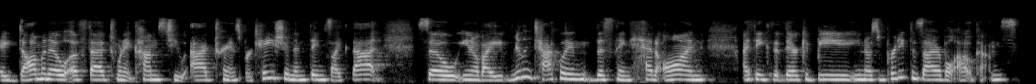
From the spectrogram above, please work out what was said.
a domino effect when it comes to ag transportation and things like that. So, you know, by really tackling this thing head on, I think that there could be, you know, some pretty desirable outcomes.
